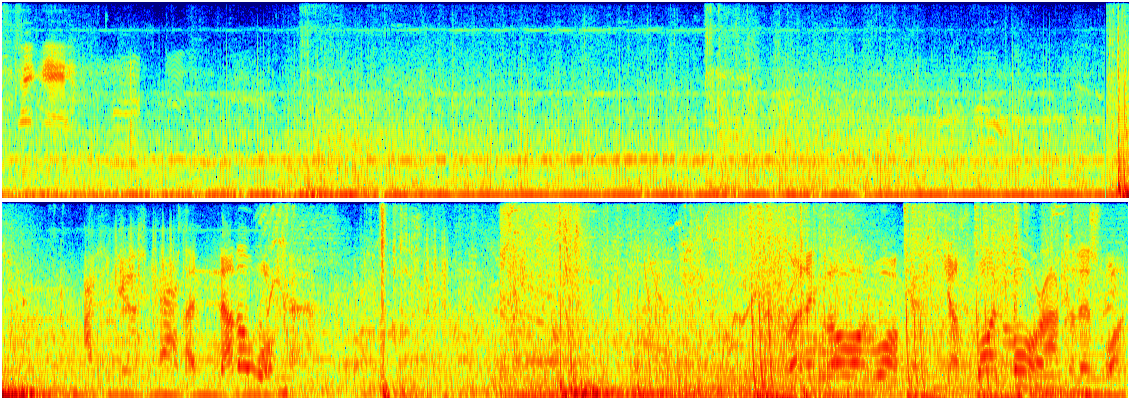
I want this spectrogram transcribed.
Straight. Another walker. Running low on walkers. Just one more after this one.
